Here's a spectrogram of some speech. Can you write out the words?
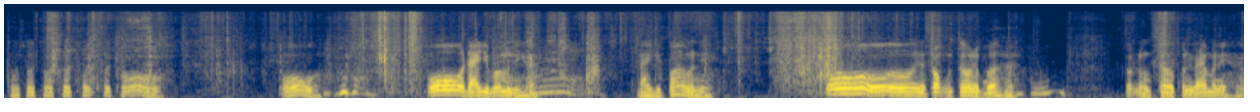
โตโตโตโตโตโตโตโอ้ โอ้ ได้อยู่บ้างมันนี่ฮะใช่ได้อยู่ป้ามันนี่โอ้โอ้โอ้เดี๋ยวตกลงเตอร์เลยเบ้อ ฮะพื้นตกลงเตอร์คนแล้วมันนี่ฮะ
